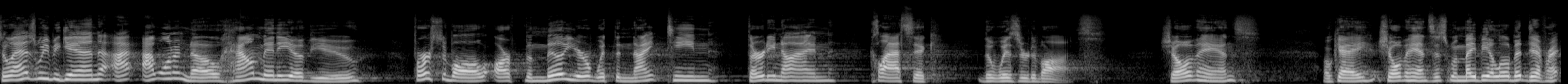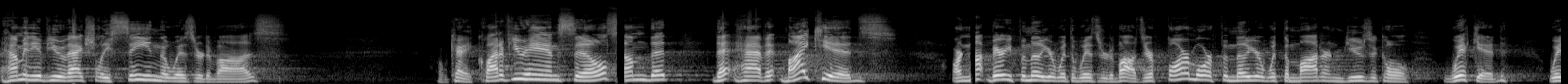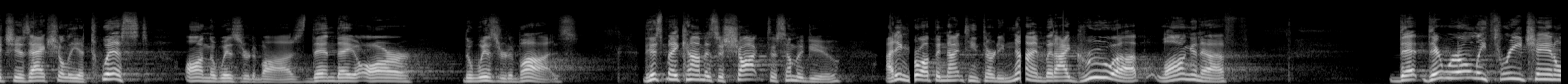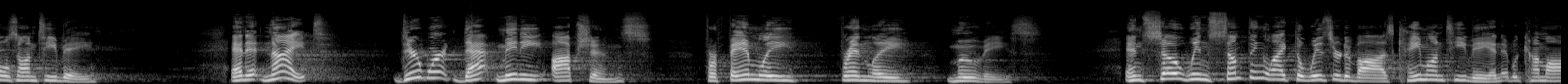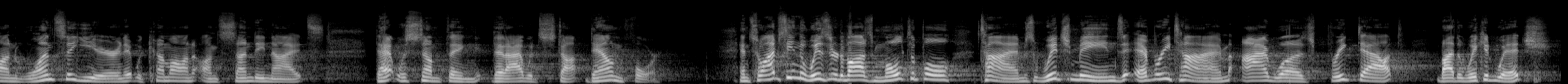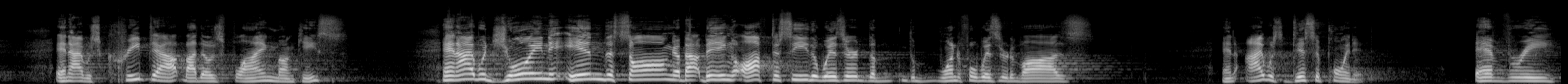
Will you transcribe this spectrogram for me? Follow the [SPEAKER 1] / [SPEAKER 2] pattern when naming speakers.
[SPEAKER 1] So, as we begin, I, I want to know how many of you, first of all, are familiar with the 1939 classic, The Wizard of Oz? Show of hands. Okay, show of hands. This one may be a little bit different. How many of you have actually seen The Wizard of Oz? Okay, quite a few hands still, some that, that haven't. My kids are not very familiar with The Wizard of Oz. They're far more familiar with the modern musical Wicked, which is actually a twist on The Wizard of Oz, than they are The Wizard of Oz. This may come as a shock to some of you. I didn't grow up in 1939, but I grew up long enough that there were only three channels on TV. And at night, there weren't that many options for family friendly movies. And so, when something like The Wizard of Oz came on TV and it would come on once a year and it would come on on Sunday nights, that was something that I would stop down for. And so I've seen The Wizard of Oz multiple times, which means every time I was freaked out by the Wicked Witch and I was creeped out by those flying monkeys and I would join in the song about being off to see the wizard, the, the wonderful Wizard of Oz. And I was disappointed every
